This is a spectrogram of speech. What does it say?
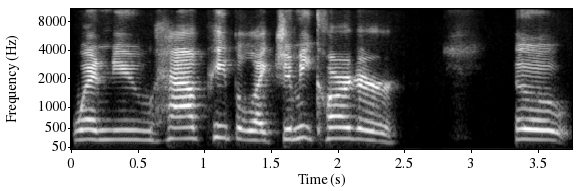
when you have people like Jimmy Carter, who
